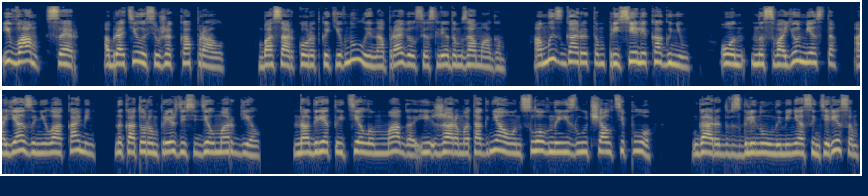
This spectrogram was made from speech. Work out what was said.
«И вам, сэр», — обратилась уже к капралу. Басар коротко кивнул и направился следом за магом. А мы с Гарретом присели к огню. он на свое место, а я заняла камень, на котором прежде сидел Маргел. Нагретый телом мага и жаром от огня он словно излучал тепло. Гаррет взглянул на меня с интересом,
